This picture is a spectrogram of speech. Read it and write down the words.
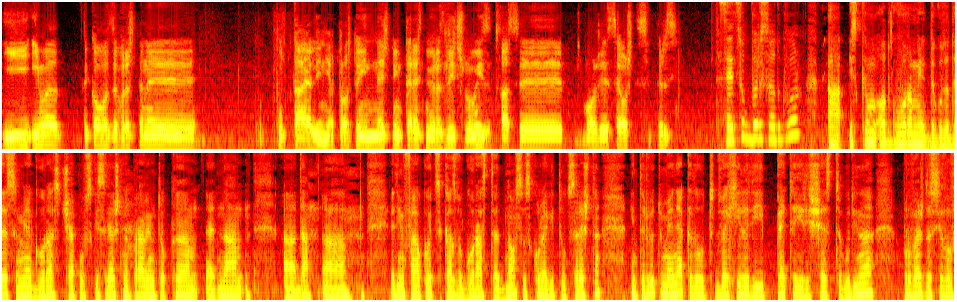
И има такова завръщане по тая линия. Просто и нещо интересно и различно и затова се, може все още се търси. Сецо, бърз отговор? А, искам отговора ми да го даде самия Горас Чаповски. Сега ще направим тук а, една, а, да, а, един файл, който се казва Гораст 1 с колегите от среща. Интервюто ми е някъде от 2005 или 2006 година. Провежда се в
